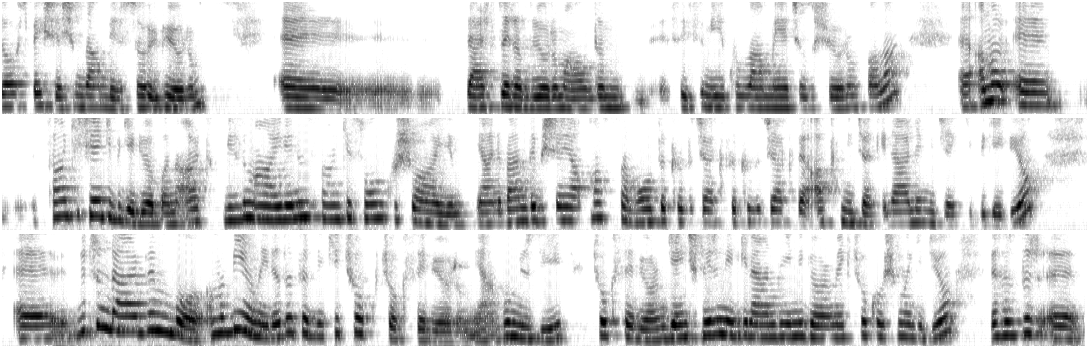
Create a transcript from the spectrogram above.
4-5 yaşımdan beri söylüyorum. Dersler alıyorum, aldım. Sesimi iyi kullanmaya çalışıyorum falan. Ama sanki şey gibi geliyor bana artık bizim ailenin sanki son kuşağıyım. Yani ben de bir şey yapmazsam orada kalacak, takılacak ve akmayacak, ilerlemeyecek gibi geliyor. E, bütün derdim bu. Ama bir yanıyla da tabii ki çok çok seviyorum. Yani bu müziği çok seviyorum. Gençlerin ilgilendiğini görmek çok hoşuma gidiyor. Ve hazır e, e,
